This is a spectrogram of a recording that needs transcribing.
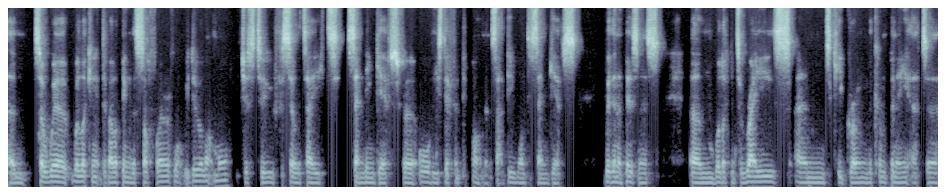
Um, so we're we're looking at developing the software of what we do a lot more, just to facilitate sending gifts for all these different departments that do want to send gifts within a business. Um, we're looking to raise and keep growing the company at a,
